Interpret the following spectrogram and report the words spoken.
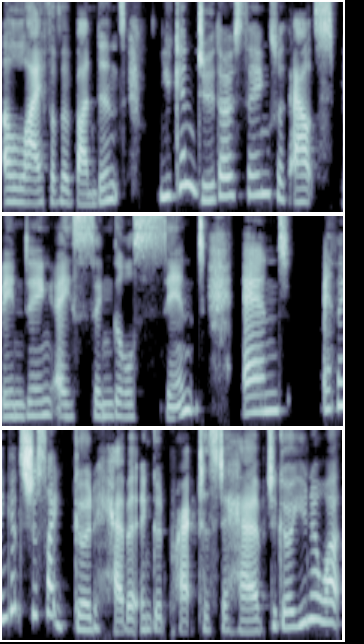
a life of abundance. You can do those things without spending a single cent. And I think it's just like good habit and good practice to have to go, you know what?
